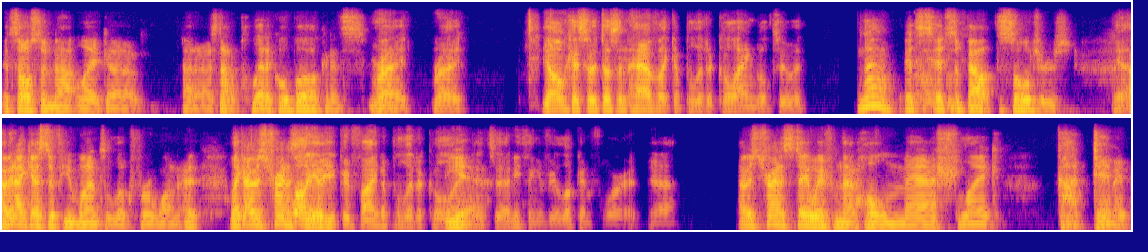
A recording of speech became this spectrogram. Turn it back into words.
it's also not like a, I don't know. It's not a political book, and it's you know, Right, right. Yeah, okay, so it doesn't have like a political angle to it. No, it's it's about the soldiers. Yeah. I mean, I guess if you wanted to look for one, I- like I was trying to well, yeah, away, you could find a political Yeah. angle to anything if you're looking for it. Yeah. I was trying to stay away from that whole mash. Like, God damn it,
